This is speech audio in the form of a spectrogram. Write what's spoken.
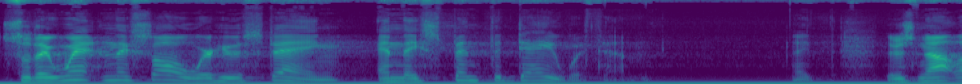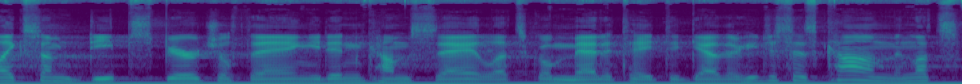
So they went and they saw where he was staying, and they spent the day with him. There's not like some deep spiritual thing. He didn't come say, let's go meditate together. He just says, come and let's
